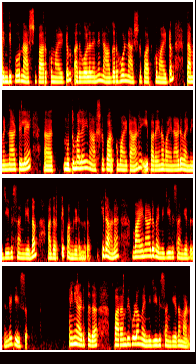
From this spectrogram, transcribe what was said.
ബന്ദിപ്പൂർ നാഷണൽ പാർക്കുമായിട്ടും അതുപോലെ തന്നെ നാഗർഹോൾ നാഷണൽ പാർക്കുമായിട്ടും തമിഴ്നാട്ടിലെ മുതുമലൈ നാഷണൽ പാർക്കുമായിട്ടാണ് ഈ പറയുന്ന വയനാട് വന്യജീവി സങ്കേതം അതിർത്തി പങ്കിടുന്നത്. ഇതാണ് വയനാട് വന്യജീവി സങ്കേതത്തിന്റെ കേസ്. ഇനി അടുത്തത് പറമ്പിക്കുളം വന്യജീവി സങ്കേതമാണ്.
